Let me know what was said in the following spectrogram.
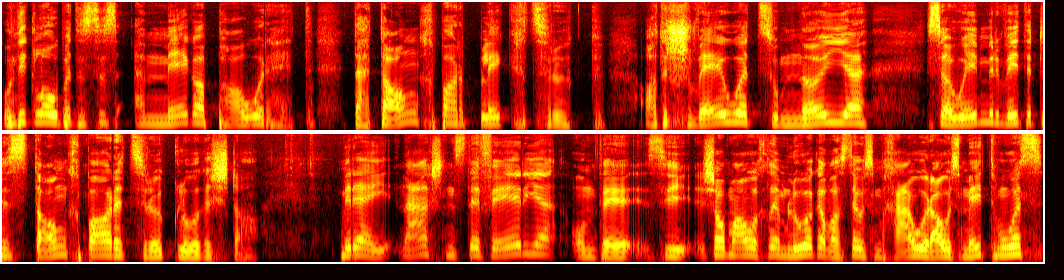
Und ich glaube, dass das eine mega Power hat. Der dankbare Blick zurück. An der Schwelle zum Neuen soll immer wieder das dankbare Zurückschauen stehen. Wir haben nächstens die Ferien und äh, sind schon mal ein bisschen am Schauen, was aus dem Keller alles mit muss.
